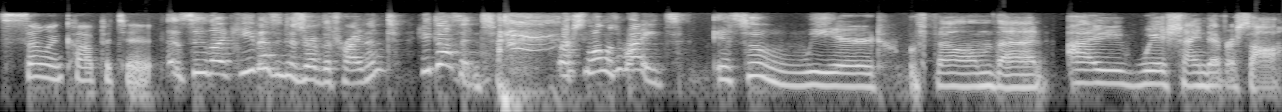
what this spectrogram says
So incompetent. See, like, he doesn't deserve the trident. He doesn't. Ursula was right. It's a weird film that I wish I never saw,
